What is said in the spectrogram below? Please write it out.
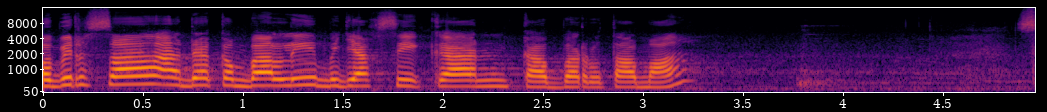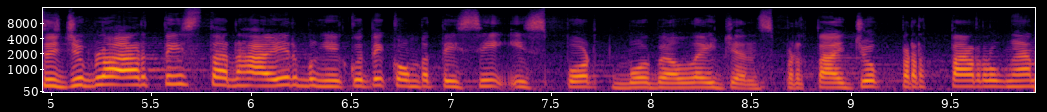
Pemirsa, Anda kembali menyaksikan kabar utama. Sejumlah artis tanah air mengikuti kompetisi e-sport Mobile Legends bertajuk Pertarungan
